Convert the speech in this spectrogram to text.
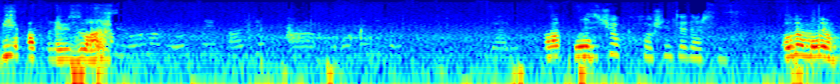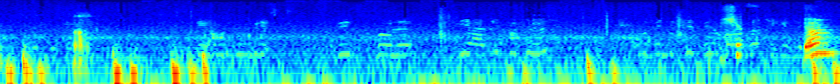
Bir abonemiz var. Bizi çok hoşnut edersiniz. Alıyorum alıyorum. çekeceğim.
